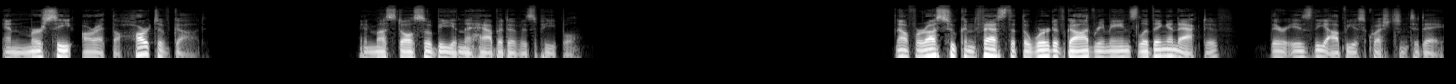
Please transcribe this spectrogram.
and mercy are at the heart of God and must also be in the habit of his people. Now, for us who confess that the Word of God remains living and active, there is the obvious question today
